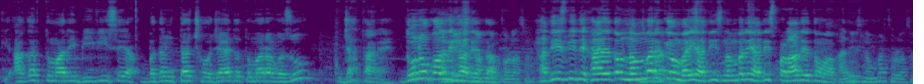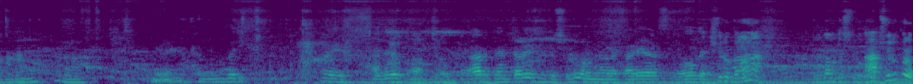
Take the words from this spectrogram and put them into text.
کہ اگر تمہاری بیوی سے بدن ٹچ ہو جائے تو تمہارا وضو جاتا رہے۔ دونوں قول حدیث دکھا دیتا ہوں۔ تھوڑا سا۔ حدیث بھی دکھا دیتا ہوں۔ نمبر کیوں بھائی؟ حدیث نمبر ہی حدیث پڑھا دیتا ہوں آپ حدیث نمبر تھوڑا سا بتا دیں۔ شروع کرو نا۔ آپ شروع کرو۔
